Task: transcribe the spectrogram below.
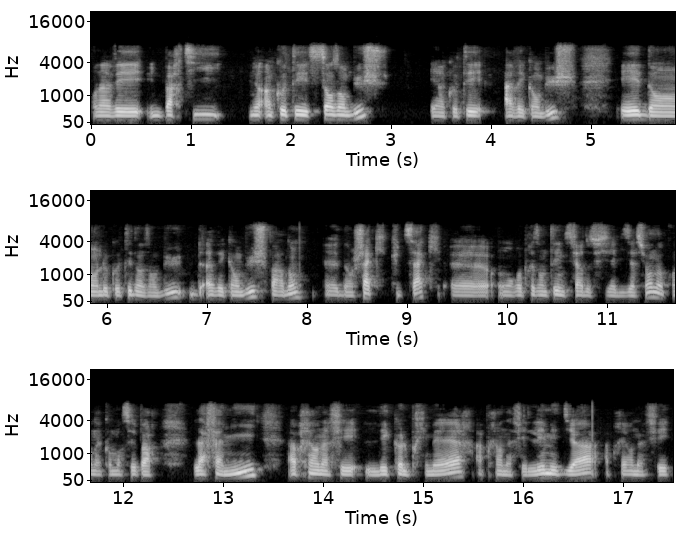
On avait une partie, un côté sans embûche, et un côté avec embûche. Et dans le côté dans embûche, avec embûche, pardon, euh, dans chaque cul-de-sac, euh, on représentait une sphère de socialisation. Donc on a commencé par la famille, après on a fait l'école primaire, après on a fait les médias, après on a fait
